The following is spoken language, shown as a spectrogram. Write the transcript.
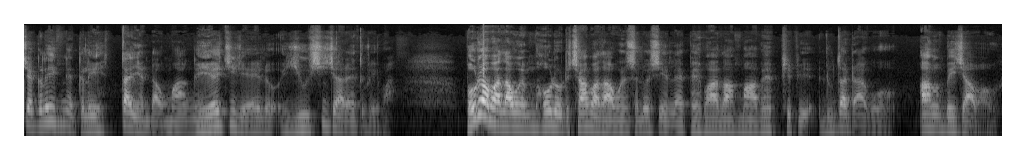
ကြက်ကလေးငှက်ကလေးတိုက်ရင်တောင်မှငရဲကြည့်တယ်လို့အယူရှိကြတဲ့သူတွေပါဗုဒ္ဓဘာသာဝင်မဟုတ်လို့တခြားဘာသာဝင်ဆိုလို့ရှိရင်လည်းဘယ်ဘာသာမှာပဲဖြစ်ဖြစ်လူတတ်တာကိုအာမပေးကြပါဘူး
